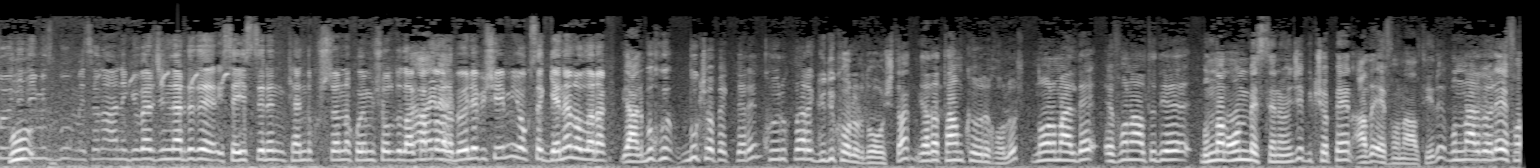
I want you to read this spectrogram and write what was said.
soyu Bu- dediğimiz bu mesela hani güvercinlerde de seyislerin kendi kuşlarına koymuş olduğu lakaplar Böyle bir şey mi yoksa genel olarak Yani bu bu köpeklerin kuyrukları güdük olur doğuştan ya da tam kıvrık olur. Normalde F16 diye bundan 15 sene önce bir köpeğin adı F16 idi. Bunlar böyle F16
